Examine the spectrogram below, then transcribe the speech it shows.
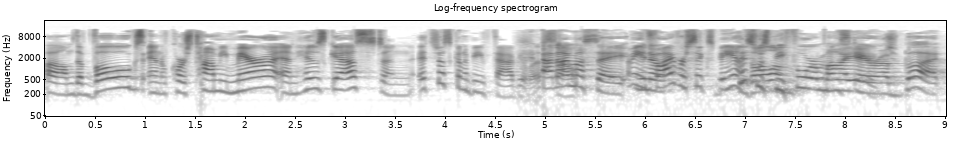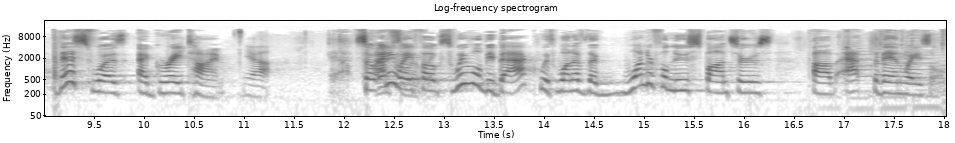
um, the Vogues, and of course Tommy Mara and his guest, and it's just going to be fabulous. And I must say, I mean, you know, five or six bands. This was on before one my stage. era, but this was a great time. Yeah. Yeah. So anyway, folks, we will be back with one of the wonderful new sponsors of at the Van Wezel.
